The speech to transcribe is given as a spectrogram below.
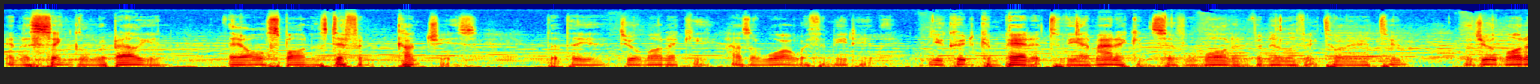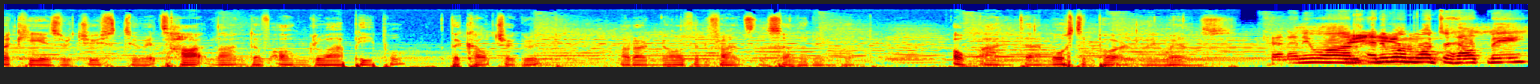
in a single rebellion. They all spawn as different countries that the dual monarchy has a war with immediately. You could compare it to the American Civil War in Vanilla Victoria 2. The dual monarchy is reduced to its heartland of Hongrois people, the culture group, around northern France and southern England. Oh, and uh, most importantly, Wales. Can anyone anyone want to help me?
